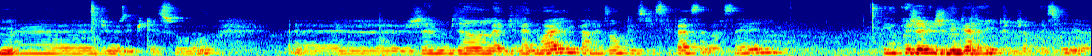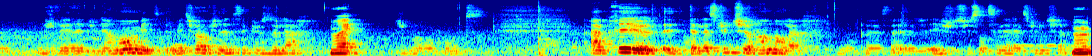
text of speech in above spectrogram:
Mm. euh, du musée Picasso. J'aime bien la Villa Noailles, par exemple, et ce qui s'y passe à Marseille. Et après, j'ai des galeries que j'apprécie, où je vais régulièrement, mais, mais tu vois, au final, c'est plus de l'art. Ouais. Je me rends compte. Après, tu as de la sculpture hein, dans l'art. Euh, et je suis sensible à la sculpture. Mm.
